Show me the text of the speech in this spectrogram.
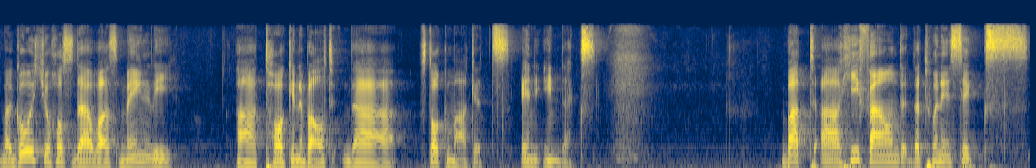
But Goichi Hosoda was mainly uh, talking about the stock markets and index. But uh, he found the 26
